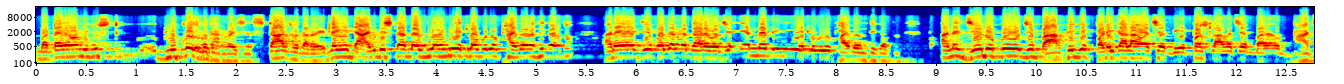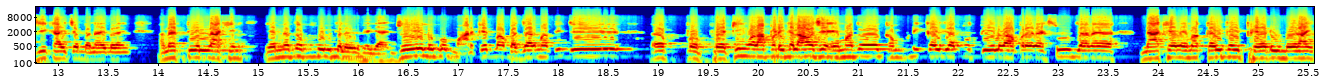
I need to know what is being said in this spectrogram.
બટાકામાં બીજું ગ્લુકોઝ વધારે હોય છે સ્ટાર્ચ વધારે હોય એટલે એ ડાયાબિટીસના દર્દીઓને બી એટલો બધો ફાયદો નથી કરતો અને જે વજન વધારે હોય છે, એમને બી એટલો બધો ફાયદો નથી કરતો. અને જે લોકો જે બહારથી જે પડીકા લાવે છે, વેફર્સ લાવે છે ભાજી ખાય છે, બનાવી બનાવી અને તેલ નાખીને એમને તો ફૂલ કેલરી થઈ જાય. જો એ લોકો માર્કેટમાં, બજારમાંથી જે પેકિંગ વાળા પડીકલ આવે છે, એમાં તો કંપની કઈ જાતનું તેલ વાપરે ને શું જાણે નાખે ને એમાં કઈ કઈ ફેટ ઉમેરાય,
